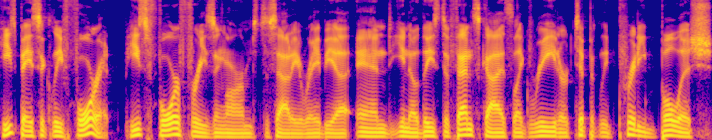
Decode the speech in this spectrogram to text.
he's basically for it. He's for freezing arms to Saudi Arabia. And, you know, these defense guys like Reed are typically pretty bullish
